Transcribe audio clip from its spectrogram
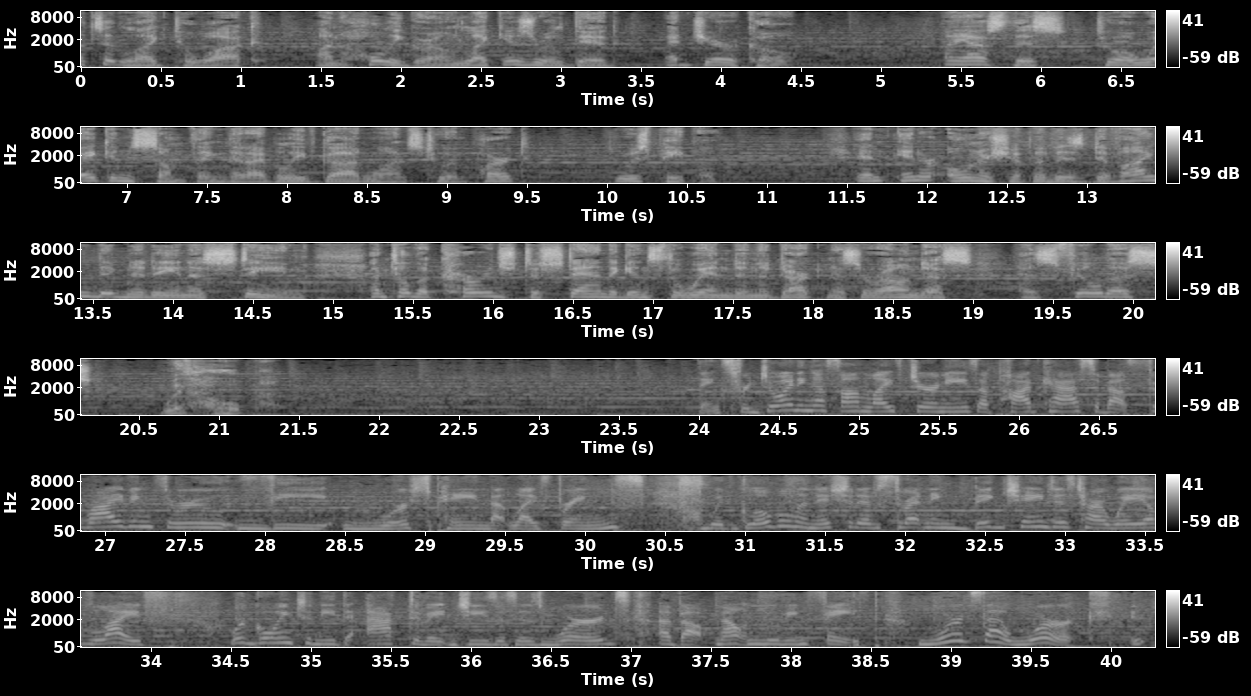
What's it like to walk on holy ground like Israel did at Jericho? I ask this to awaken something that I believe God wants to impart to his people an inner ownership of his divine dignity and esteem until the courage to stand against the wind and the darkness around us has filled us with hope. Thanks for joining us on Life Journeys, a podcast about thriving through the worst pain that life brings. With global initiatives threatening big changes to our way of life, we're going to need to activate Jesus' words about mountain moving faith. Words that work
